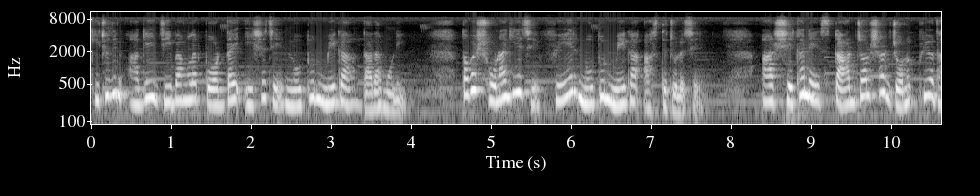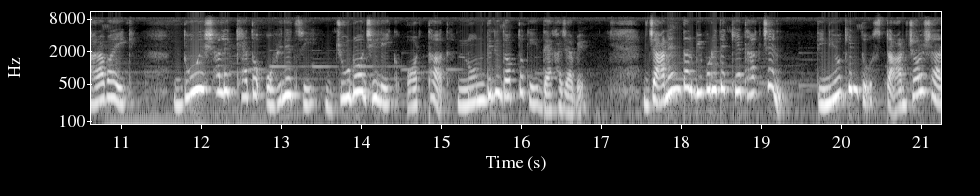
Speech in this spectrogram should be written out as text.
কিছুদিন আগেই জি বাংলার পর্দায় এসেছে নতুন মেগা দাদামণি। তবে শোনা গিয়েছে ফের নতুন মেগা আসতে চলেছে। আর সেখানে স্টার জলসার জনপ্রিয় ধারাবাহিক দুই শালিক খ্যাত অভিনেত্রী জুডো ঝিলিক অর্থাৎ নন্দিনী দত্তকে দেখা যাবে। জানেন তার বিপরীতে কে থাকছেন? তিনিও কিন্তু স্টার জলসার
